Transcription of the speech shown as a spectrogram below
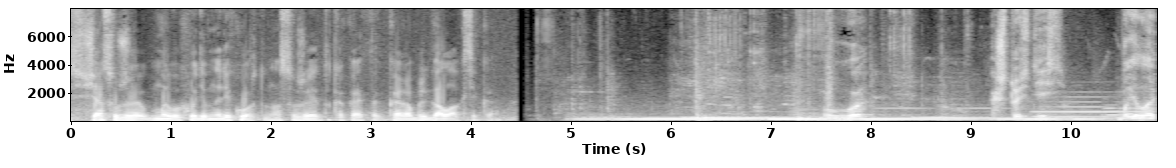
Сейчас уже мы выходим на рекорд. У нас уже это какая-то корабль-галактика. Ого. А что здесь было?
